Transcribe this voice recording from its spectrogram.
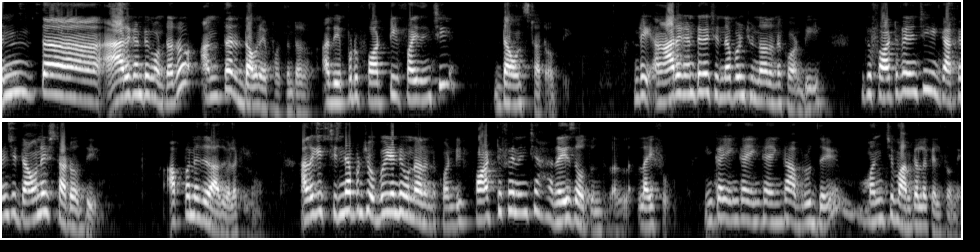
ఎంత యారగెంట్గా ఉంటారో అంత డౌన్ అయిపోతుంటారు. అది ఎప్పుడు ఫార్టీ ఫైవ్ నుంచి డౌన్ స్టార్ట్ అవుద్ది. అంటే ఆరుగంటగా చిన్నప్పటి నుంచి ఉన్నారనుకోండి ఇక ఫార్టీ ఫైవ్ నుంచి ఇంకా అక్కడి నుంచి డౌనే స్టార్ట్ అవుద్ది. అప్పనేది రాదు వీళ్ళకి. అలాగే చిన్నప్పటి నుంచి ఒబీడియంట్గా ఉన్నారనుకోండి ఫార్టీ ఫైవ్ నుంచి రైజ్ అవుతుంది వాళ్ళ లైఫ్ ఇంకా ఇంకా ఇంకా ఇంకా అభివృద్ధి మంచి మార్గాల్లోకి వెళ్తుంది.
